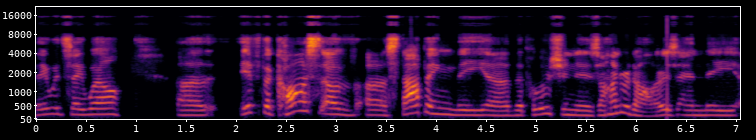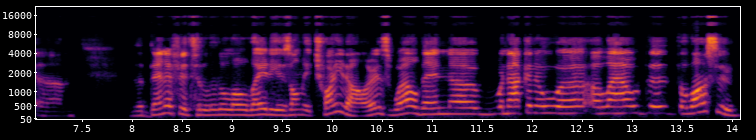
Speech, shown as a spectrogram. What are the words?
They would say, well, uh, if the cost of uh, stopping the uh, the pollution is hundred dollars and the um, the benefit to the little old lady is only twenty dollars, well, then uh, we're not going to allow the the lawsuit.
